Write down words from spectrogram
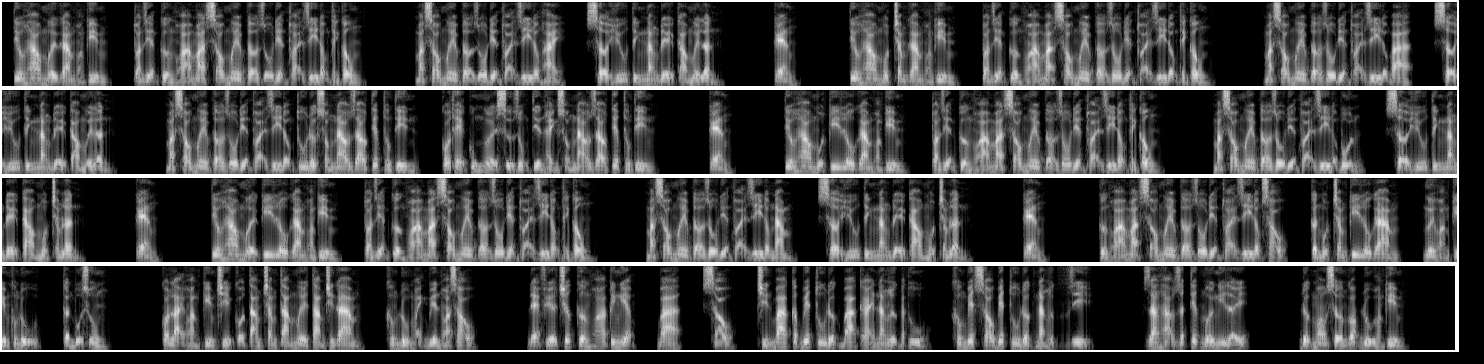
Tiêu hao 10 gam hoàng kim, toàn diện cường hóa mặt 60 tờ rồ điện thoại di động thành công. Mặt 60 tờ rồ điện thoại di động hai, sở hữu tính năng để cao 10 lần. Keng. Tiêu hao 100 gam hoàng kim, toàn diện cường hóa mặt 60 tờ rồ điện thoại di động thành công. Mặt 60 tờ rồ điện thoại di động ba, sở hữu tính năng để cao 10 lần. Mặt 60 tờ rồ điện thoại di động thu được sóng não giao tiếp thông tin, có thể cùng người sử dụng tiến hành sóng não giao tiếp thông tin. Keng. Tiêu hao 1 kg hoàng kim, toàn diện cường hóa mặt 60 tờ rồ điện thoại di động thành công mặt 60 tờ rồ điện thoại di động 4, sở hữu tính năng để cao 100 lần. Keng tiêu hao 10 kg hoàng kim toàn diện cường hóa mặt 60 tờ rồ điện thoại di động thành công. Mặt 60 tờ rồ điện thoại di động 5, sở hữu tính năng để cao 100 lần. Keng cường hóa mặt 60 tờ rồ điện thoại di động 6, cần 100 kg ngươi hoàng kim không đủ cần bổ sung. Còn lại hoàng kim chỉ có 888 9 g không đủ mạnh biến hóa 6. đệ phía trước cường hóa kinh nghiệm 3, 6, 93 cấp biết thu được ba cái năng lực đặc thù không biết sáu biết thu được năng lực gì. Giang hạo rất tiếc nuối nghĩ lấy được mau sớm góp đủ hoàng kim.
